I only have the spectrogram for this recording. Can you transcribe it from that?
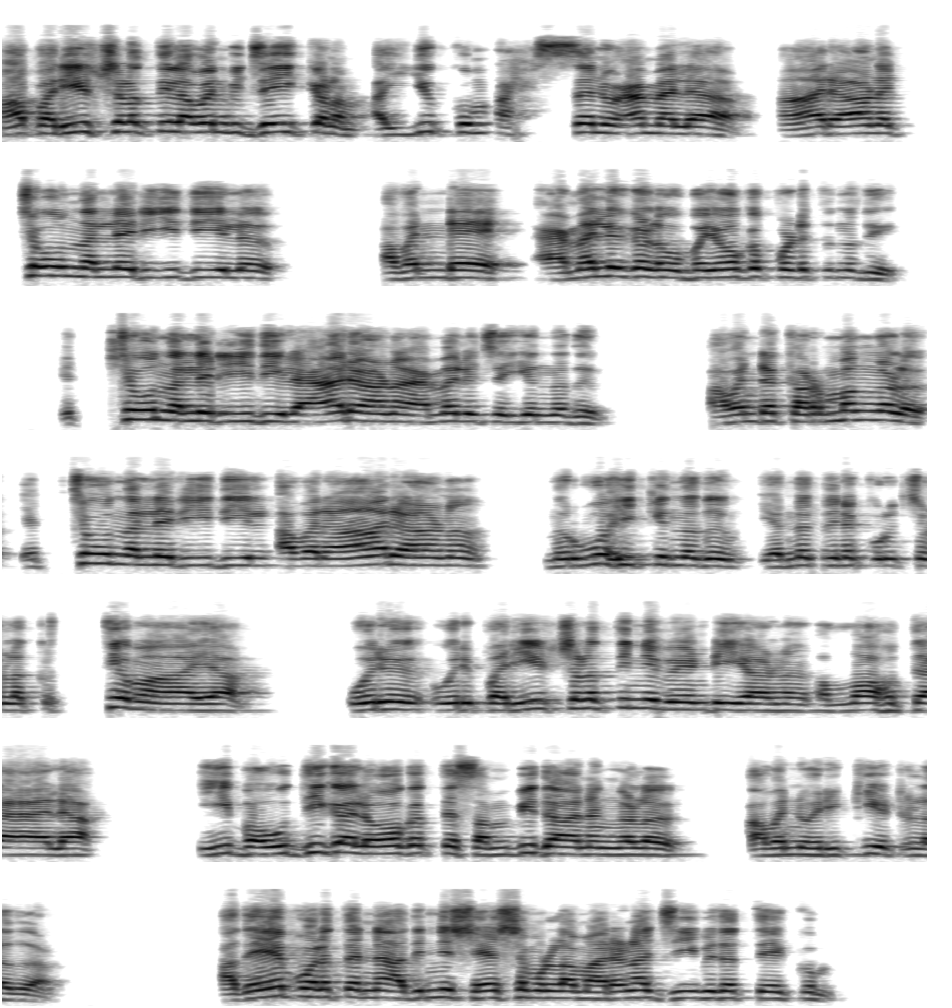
ആ പരീക്ഷണത്തിൽ അവൻ വിജയിക്കണം. അയ്യുക്കും അഹ്സനു അമല. ആരാണ് ഏറ്റവും നല്ല രീതിയിൽ അവന്റെ അമലുകൾ ഉപയോഗപ്പെടുത്തുന്നത്? ഏറ്റവും നല്ല രീതിയിൽ ആരാണ് അമൽ ചെയ്യുന്നത്? അവന്റെ കർമ്മങ്ങൾ ഏറ്റവും നല്ല രീതിയിൽ അവൻ ആരാണ് നിർവഹിക്കുന്നത് എന്നതിനെ കുറിച്ചുള്ള കൃത്യമായ ഒരു ഒരു പരീക്ഷണത്തിന് വേണ്ടിയാണ് അള്ളാഹു താല ഈ ഭൗതിക ലോകത്തെ സംവിധാനങ്ങൾ അവൻ ഒരുക്കിയിട്ടുള്ളതാണ്. അതേപോലെ തന്നെ അതിന് ശേഷമുള്ള മരണ ജീവിതത്തേക്കും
